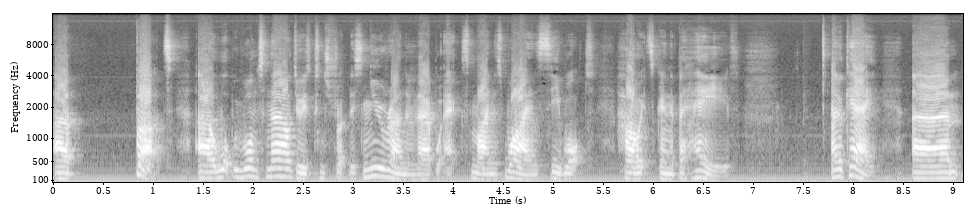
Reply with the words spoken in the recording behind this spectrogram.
Uh, but uh, what we want to now do is construct this new random variable x minus y and see what how it's going to behave. Okay, um,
